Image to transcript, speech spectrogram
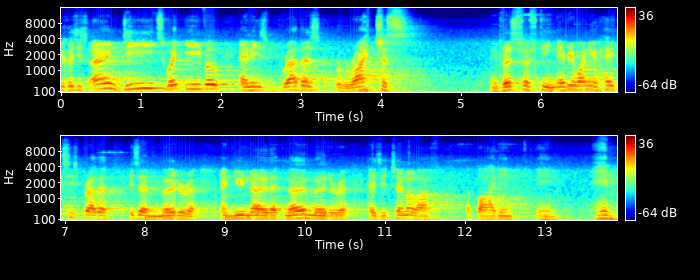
Because his own deeds were evil and his brother's righteous. In verse 15, everyone who hates his brother is a murderer, and you know that no murderer has eternal life abiding in him.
